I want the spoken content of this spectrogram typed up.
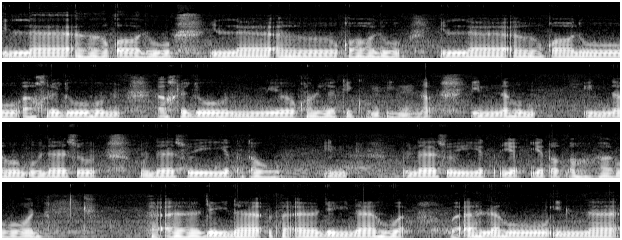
إلا أن قالوا إلا أن قالوا إلا أن قالوا أخرجوهم أخرجوهم من قريتكم إن إنهم إنهم أناس أناس أناس يتطهرون. فأنجينا فأنجيناه وأهله إلا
